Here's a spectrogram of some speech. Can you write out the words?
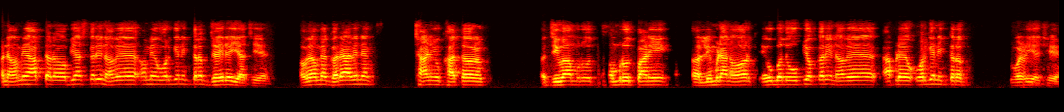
અને અમે આફ્ટર અભ્યાસ કરીને હવે અમે ઓર્ગેનિક તરફ જઈ રહ્યા છીએ. હવે અમે ઘરે આવીને છાણિયું ખાતર જીવામૃત અમૃત પાણી લીમડાનો અર્ક એવું બધું ઉપયોગ કરીને હવે આપણે ઓર્ગેનિક તરફ વળીએ છીએ.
